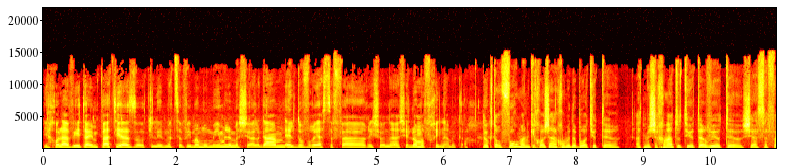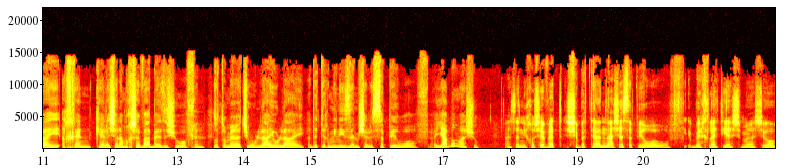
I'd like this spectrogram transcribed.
יכול להביא את האמפתיה הזאת למצבים עמומים למשל, גם אל דוברי השפה הראשונה שלא מבחינה בכך. דוקטור פורמן, ככל שאנחנו מדברות יותר, את משכנעת אותי יותר ויותר שהשפה היא אכן כלא של המחשבה באיזשהו אופן. זאת אומרת שאולי אולי הדטרמיניזם של ספיר וורף, היה בו משהו. אז אני חושבת שבטענה של ספיר וורף בהחלט יש משהו.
